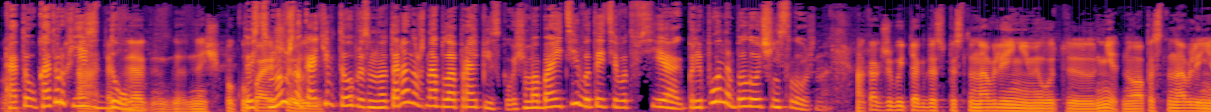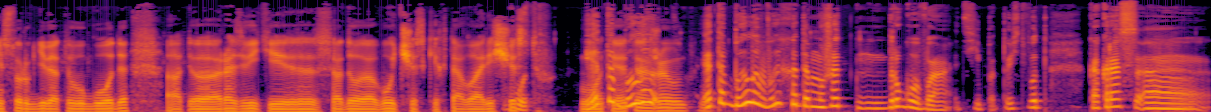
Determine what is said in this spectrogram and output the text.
у которых есть а, дом. Тогда, значит, То есть нужно каким-то образом, но тогда нужна была прописка. В общем, обойти вот эти вот все препоны было очень сложно. А как же быть тогда с постановлениями? Вот, э, нет, ну а постановление 49 -го года о развитии садоводческих товариществ? Вот вот это, это, было, же... это было выходом уже другого типа. То есть вот как раз, э,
